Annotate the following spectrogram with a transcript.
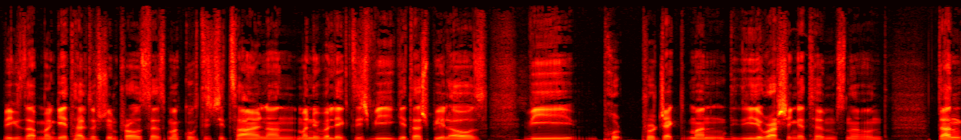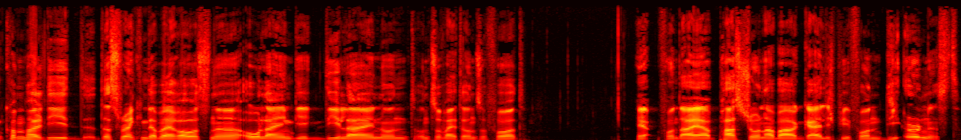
wie gesagt, man geht halt durch den Prozess, man guckt sich die Zahlen an, man überlegt sich, wie geht das Spiel aus, wie pro projectet man die, die Rushing Attempts, ne? Und dann kommt halt die, das Ranking dabei raus, ne? O-Line gegen D-Line und, und so weiter und so fort. Ja, von daher passt schon, aber geiles Spiel von The Ernest.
